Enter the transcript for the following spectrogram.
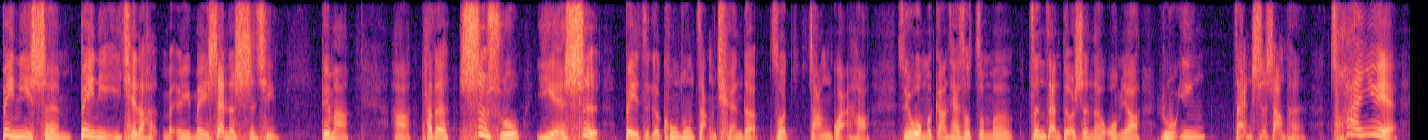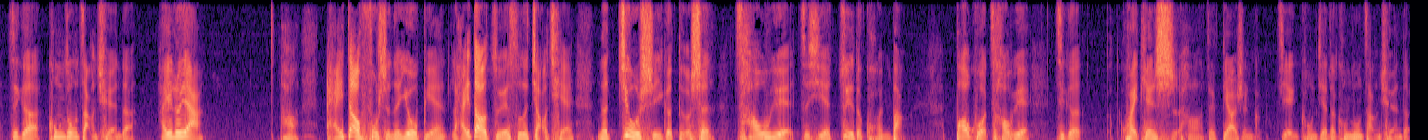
悖逆神，悖逆一切的美美善的事情，对吗？啊，他的世俗也是被这个空中掌权的所掌管哈。所以我们刚才说怎么征战得胜呢？我们要如鹰展翅上腾。穿越这个空中掌权的，哈利路亚，好，来到父神的右边，来到主耶稣的脚前，那就是一个得胜，超越这些罪的捆绑，包括超越这个坏天使哈，在第二神间空间的空中掌权的。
